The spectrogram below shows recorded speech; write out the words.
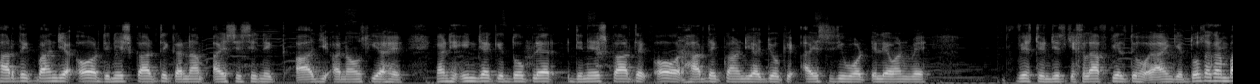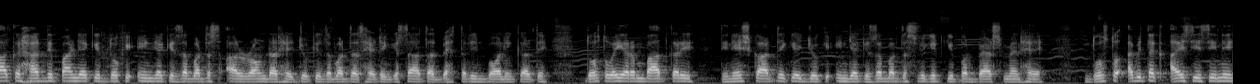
ہاردک پانڈیا اور دنیش کارتک کا نام آئی سی سی نے آج ہی اناؤنس کیا ہے۔ یعنی انڈیا کے دو پلیئر، دنیش کارتک اور ہاردک پانڈیا، جو کہ I C C world eleven میں ویسٹ انڈیز کے خلاف کھیلتے ہوئے آئیں گے۔ دوست، اگر ہم بات کریں ہاردک پانڈیا کے جو کہ انڈیا کے زبردست آل راؤنڈر ہے، جو کہ زبردست ہیٹنگ کے ساتھ ساتھ بہترین بالنگ کرتے۔ دوستو وہی اگر ہم بات کریں دنیش کارتک کے جو کہ انڈیا کے زبردست وکٹ کیپر بیٹسمین ہے۔ دوستو ابھی تک آئی سی سی نے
